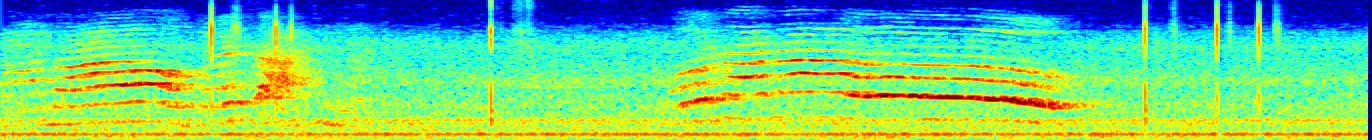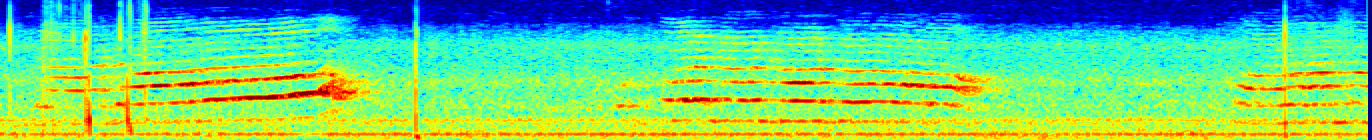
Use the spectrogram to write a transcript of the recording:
नाना गए साथ में ओ नाना नाना ओ नो नो नो नाना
